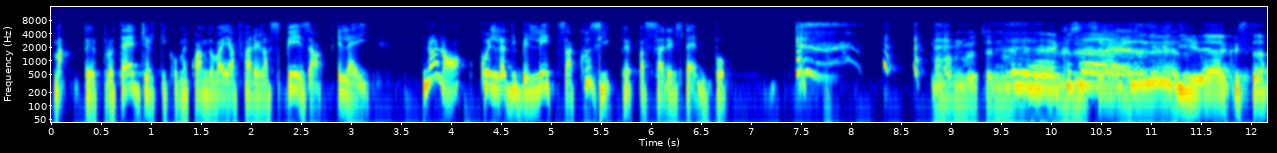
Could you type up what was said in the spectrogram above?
ma per proteggerti come quando vai a fare la spesa. E lei no no, quella di bellezza, così per passare il tempo. Ma non, cioè, non, eh, cosa, cioè, cosa devi eh, dire questo?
